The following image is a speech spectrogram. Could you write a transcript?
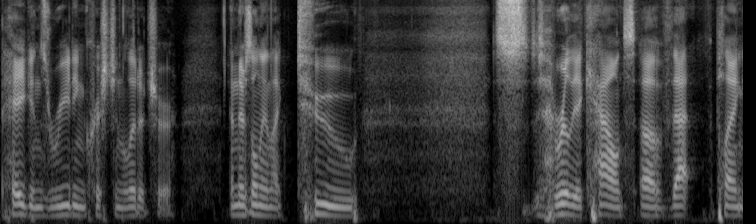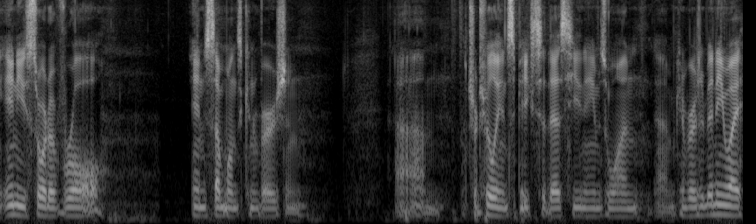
pagans reading Christian literature, and there's only like two really accounts of that playing any sort of role in someone's conversion. Um, Tertullian speaks to this. He names one um, conversion. But anyway,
